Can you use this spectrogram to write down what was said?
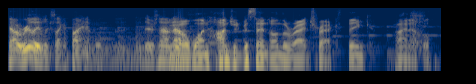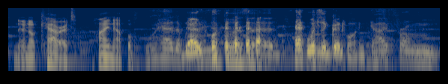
Now it really looks like a pineapple. There's not enough. You are 100% on the right track. Think pineapple. No, not carrot. Pineapple. Who had a That- pineapple as a head? That was a good one. Guy from.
